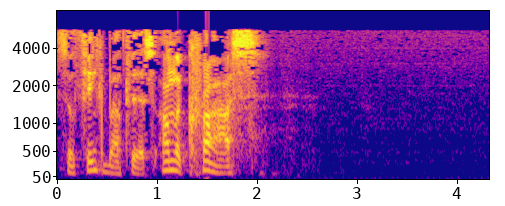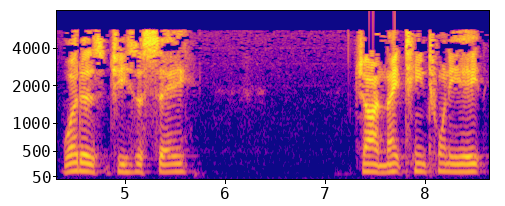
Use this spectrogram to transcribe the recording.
So think about this. On the cross, what does Jesus say? John 19:28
